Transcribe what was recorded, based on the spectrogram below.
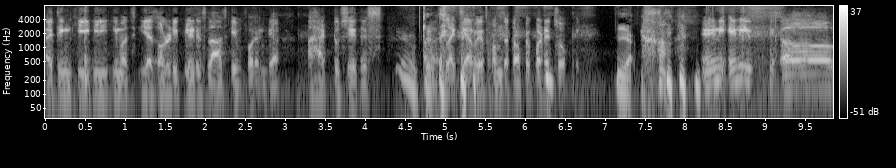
I think he, he he must he has already played his last game for India. I had to say this. Okay. Uh, slightly away from the topic, but it's okay. Yeah. any any uh,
